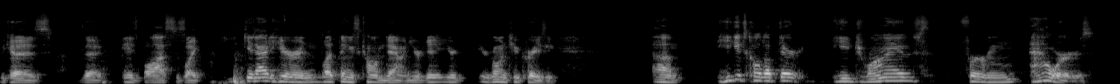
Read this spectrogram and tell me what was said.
because the his boss is like, "Get out of here and let things calm down. You're getting you're you're going too crazy." Um, he gets called up there. He drives for hours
